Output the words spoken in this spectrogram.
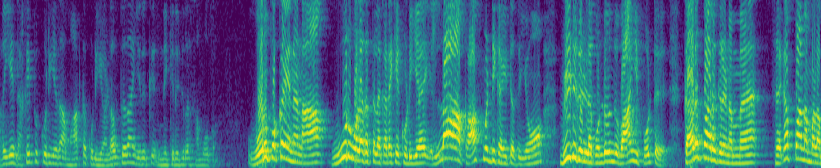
அதையே நகைப்புக்குரியதாக மாற்றக்கூடிய அளவுக்கு தான் இருக்குது இன்றைக்கி இருக்கிற சமூகம். ஒரு பக்கம் என்னன்னா ஊர் உலகத்தில் கிடைக்கக்கூடிய எல்லா காஸ்மெட்டிக் ஐட்டத்தையும் வீடுகளில் கொண்டு வந்து வாங்கி போட்டு கருப்பாக இருக்கிற நம்ம சிகப்பாக நம்மளை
